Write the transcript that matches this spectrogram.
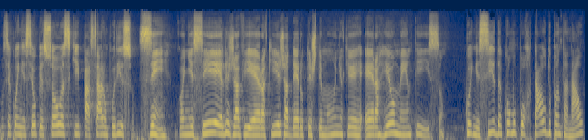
Você conheceu pessoas que passaram por isso? Sim, conheci, eles já vieram aqui, já deram testemunho que era realmente isso. Conhecida como Portal do Pantanal,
